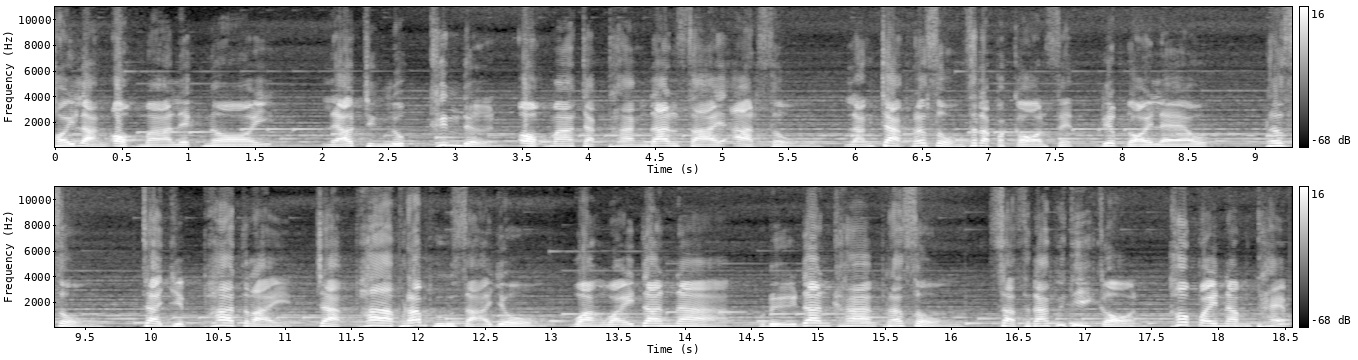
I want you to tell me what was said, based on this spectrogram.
ถอยหลังออกมาเล็กน้อย แล้วจึงลุกขึ้นเดินออกมาจากทางด้านซ้ายอาจสงฆ์หลังจากพระสงฆ์สดับประกรณ์เสร็จเรียบร้อยแล้ว พระสงฆ์จะหยิบผ้าไตรจากผ้าพระภูษาโยงวางไว้ด้านหน้า หรือด้านข้างพระสงฆ์ศาสนาพิธีกรเข้าไปนำแถบ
